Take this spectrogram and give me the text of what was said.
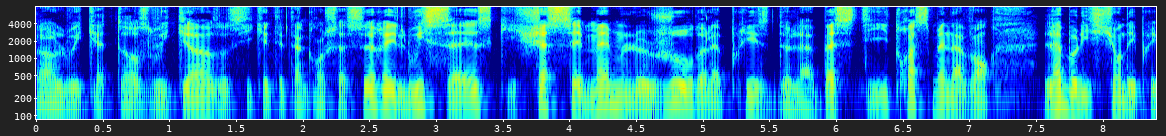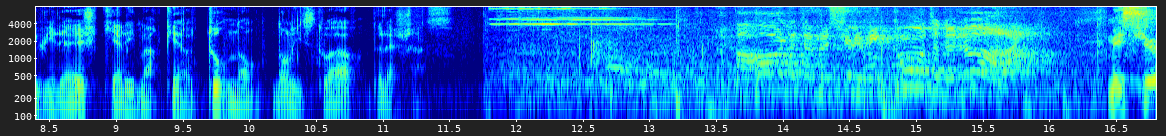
Alors Louis XIV, Louis XV aussi, qui était un grand chasseur, et Louis XVI, qui chassait même le jour de la prise de la Bastille, trois semaines avant l'abolition des privilèges, qui allait marquer un tournant dans l'histoire de la chasse. Parole de monsieur le vicomte de Noailles. Messieurs,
